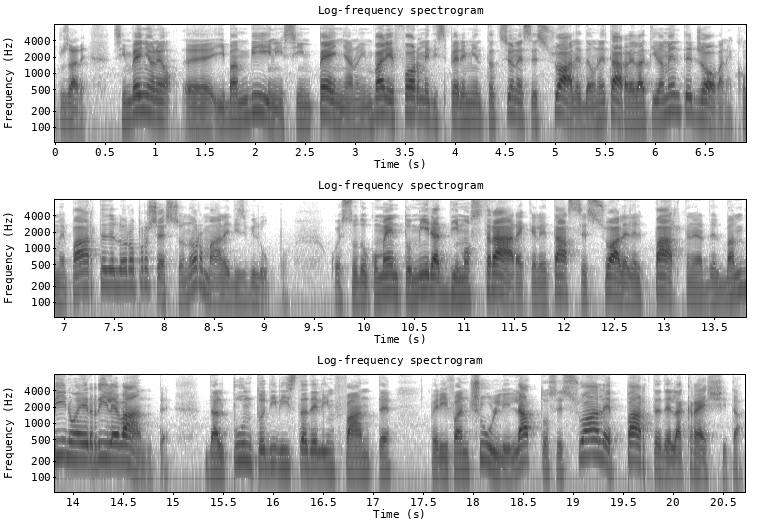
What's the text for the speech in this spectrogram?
scusate, si impegnano, eh, i bambini si impegnano in varie forme di sperimentazione sessuale da un'età relativamente giovane come parte del loro processo normale di sviluppo. Questo documento mira a dimostrare che l'età sessuale del partner del bambino è irrilevante dal punto di vista dell'infante per i fanciulli l'atto sessuale è parte della crescita.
